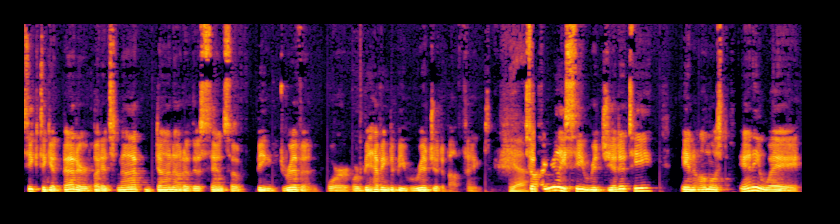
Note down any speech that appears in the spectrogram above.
seek to get better, but it's not done out of this sense of being driven or or be, having to be rigid about things. Yeah. So I really see rigidity in almost any way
